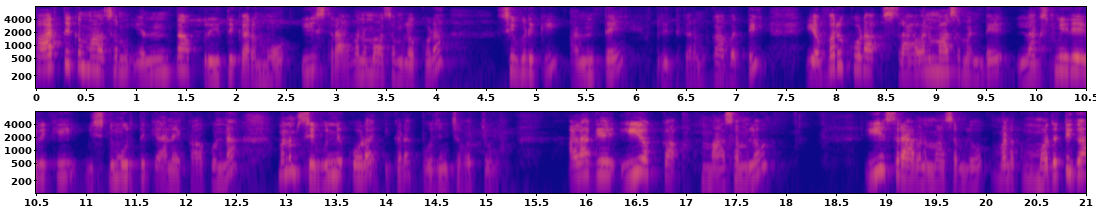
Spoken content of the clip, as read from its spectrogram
కార్తీక మాసం ఎంత ప్రీతికరమో ఈ శ్రావణ మాసంలో కూడా శివుడికి అంతే ప్రీతికరం. కాబట్టి ఎవరు కూడా శ్రావణ మాసం అంటే లక్ష్మీదేవికి విష్ణుమూర్తికి అనే కాకుండా మనం శివుణ్ణి కూడా ఇక్కడ పూజించవచ్చు. అలాగే ఈ యొక్క మాసంలో ఈ శ్రావణ మాసంలో మనకు మొదటిగా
